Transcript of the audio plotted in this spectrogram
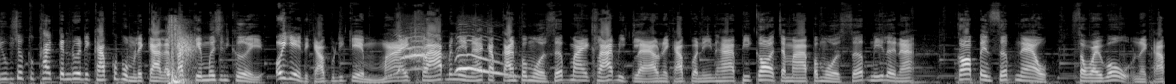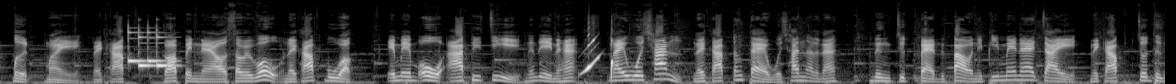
ดีผู้ชมทุกท่านกันด้วยนะครับก็ผมรายการและตั้เกมเมอร์เช่นเคย โอ้ยเด็กครับวันนี้เกม Minecraft นั่นเองนะกับการโปรโมทเซิร์ฟ Minecraft อีกแล้วนะครับวันนี้นะฮะพี่ก็จะมาโปรโมทเซิร์ฟนี้เลยนะ ก็เป็นเซิร์ฟแนว Survival นะครับเปิดใหม่นะครับก็เป็นแนว Survival นะครับบวก MMO RPG นั่นเองนะฮะในเวอร์ชั่นนะครับตั้งแต่เวอร์ชั่นอะไรนะ 1.8 หรือเปล่าอันนี้พี่ไม่แน่ใจนะครับจนถึง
